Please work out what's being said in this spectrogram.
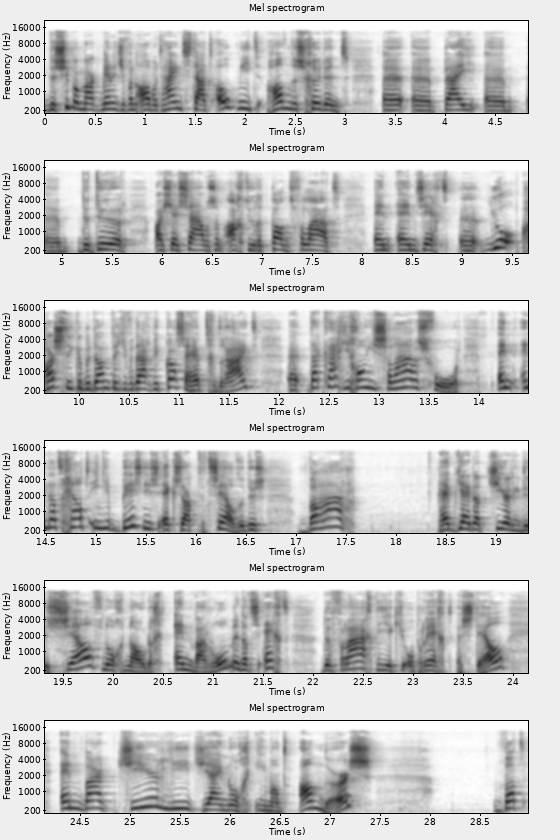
de supermarktmanager van Albert Heijn staat ook niet handen schuddend bij de deur. als jij s'avonds om acht uur het pand verlaat. En, en zegt: Joh, hartstikke bedankt dat je vandaag weer kassa hebt gedraaid. daar krijg je gewoon je salaris voor. En, en dat geldt in je business exact hetzelfde. Dus waar heb jij dat cheerleader zelf nog nodig en waarom? En dat is echt de vraag die ik je oprecht stel. En waar cheerlead jij nog iemand anders? Wat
